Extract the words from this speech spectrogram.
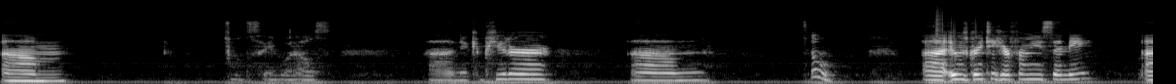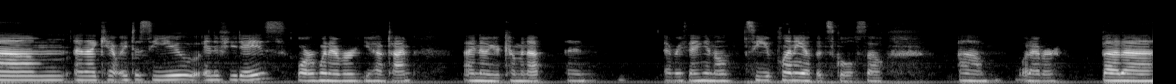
Um, let's see what else. Uh, new computer. Um, oh, uh, it was great to hear from you, Cindy. Um, and I can't wait to see you in a few days or whenever you have time. I know you're coming up and everything, and I'll see you plenty up at school. So, um, whatever. But uh,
